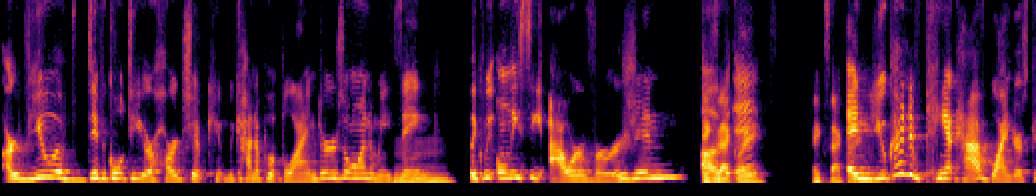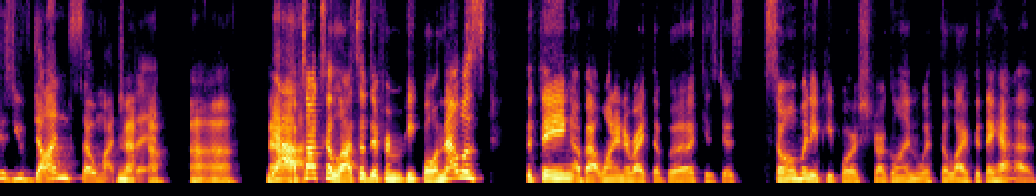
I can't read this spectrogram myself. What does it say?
our view of difficulty or hardship can we kind of put blinders on and we think mm-hmm. like we only see our version exactly. of it exactly and you kind of can't have blinders because you've done so much no, of it uh-uh now yeah. i've talked to lots of different people and that was the thing about wanting to write the book is just so many people are struggling with the life that they have.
